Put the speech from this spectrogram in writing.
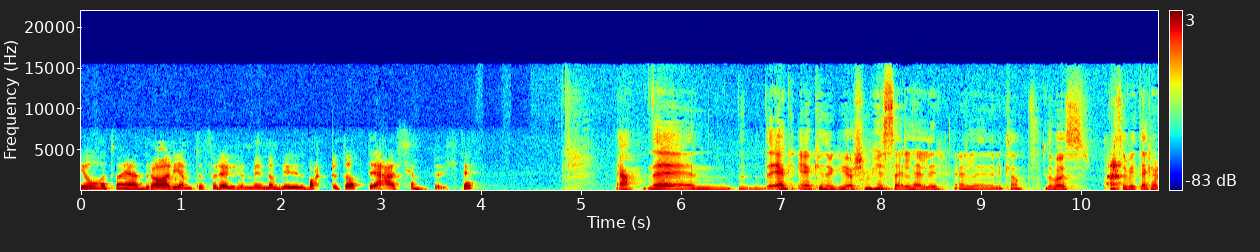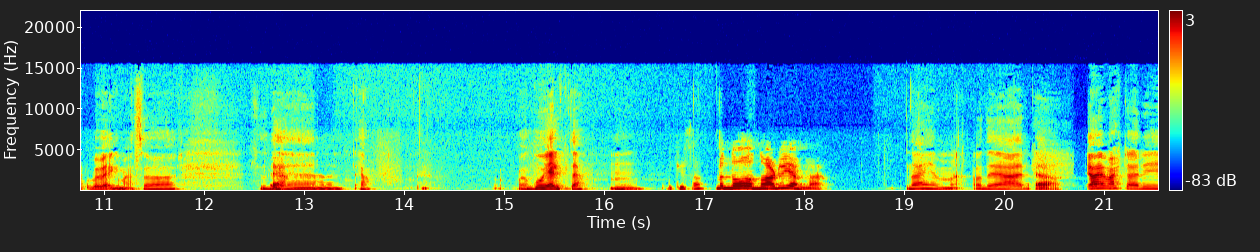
jo, vet du hva, jeg drar hjem til foreldrene mine og blir vartet opp, det er kjempeviktig. Ja. Det, det, jeg, jeg, kunne jo ikke gjøre så mye selv heller. Eller, ikke sant? Det var jo så vidt jeg klarte å bevege meg. Så, så det Ja. ja. God hjelp, det. Mm. Ikke sant. Men nå, nå, er du hjemme? Nå er jeg hjemme. Og det er ja. Jeg har vært der i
